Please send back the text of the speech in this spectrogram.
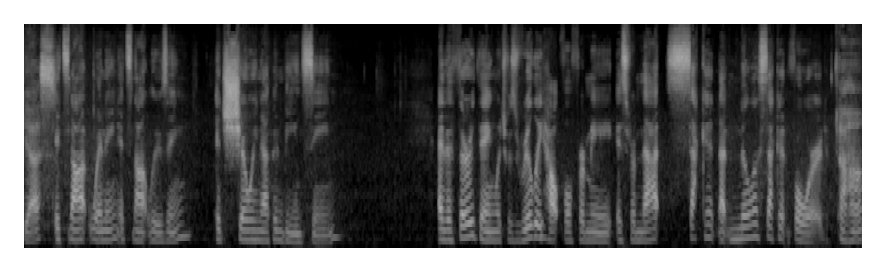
Yes. It's not winning, it's not losing, it's showing up and being seen. And the third thing, which was really helpful for me, is from that second, that millisecond forward, uh huh.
